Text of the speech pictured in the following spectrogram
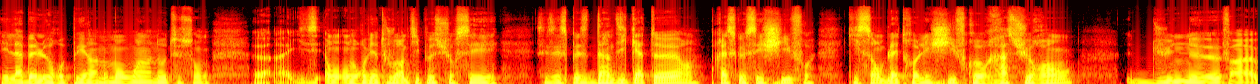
les labels européens à un moment ou à un autre se sont euh, on, on, revient toujours un petit peu sur ces ces espèces d'indicateurs, presque ces chiffres qui semblent être les chiffres rassurants d'une euh,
